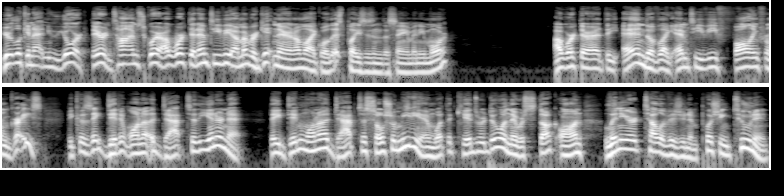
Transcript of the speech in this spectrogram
You're looking at New York. They're in Times Square. I worked at MTV. I remember getting there and I'm like, well, this place isn't the same anymore. I worked there at the end of like MTV falling from grace because they didn't want to adapt to the internet. They didn't want to adapt to social media and what the kids were doing. They were stuck on linear television and pushing tune in.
